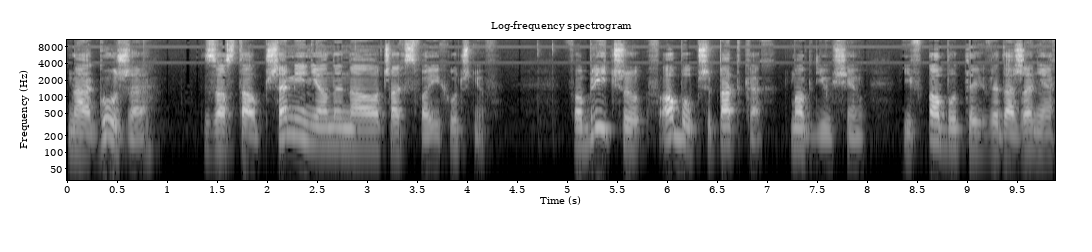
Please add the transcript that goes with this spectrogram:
na górze, został przemieniony na oczach swoich uczniów. W obliczu, w obu przypadkach modlił się i w obu tych wydarzeniach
